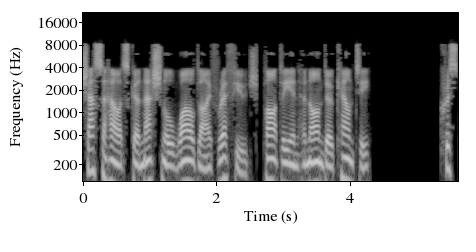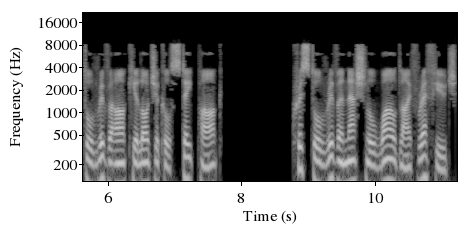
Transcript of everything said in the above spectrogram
Chassahowitzka National Wildlife Refuge, partly in Hernando County. Crystal River Archaeological State Park. Crystal River National Wildlife Refuge.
